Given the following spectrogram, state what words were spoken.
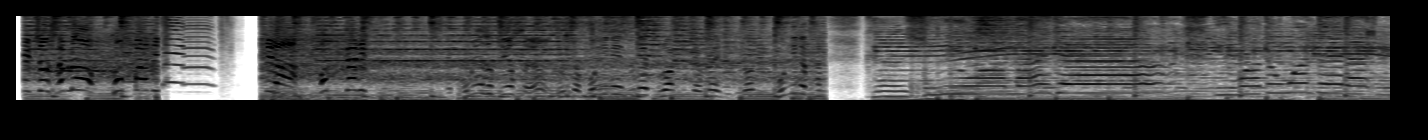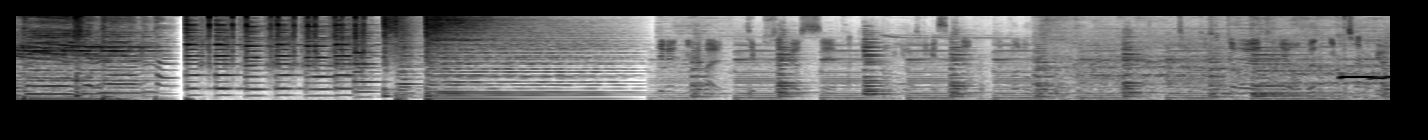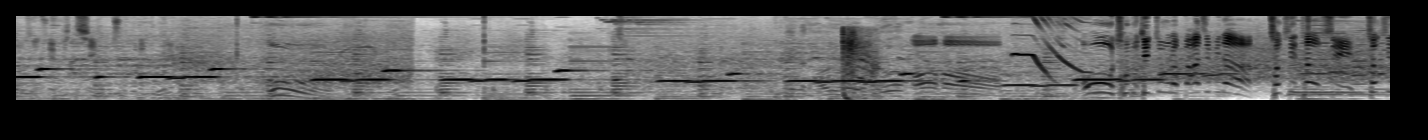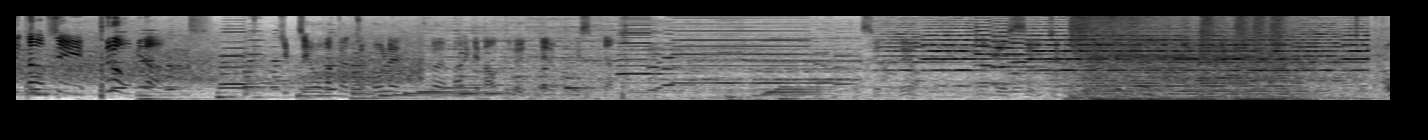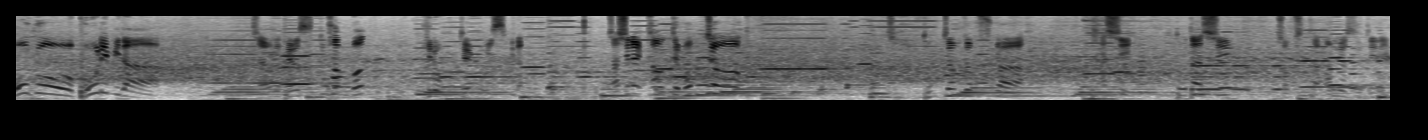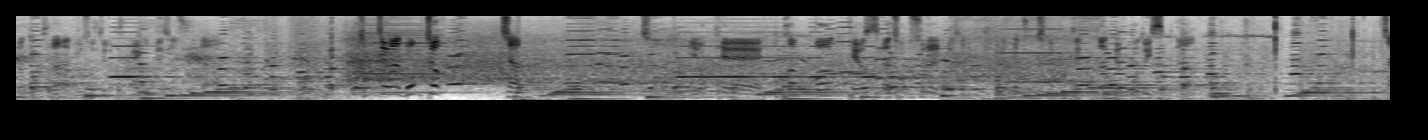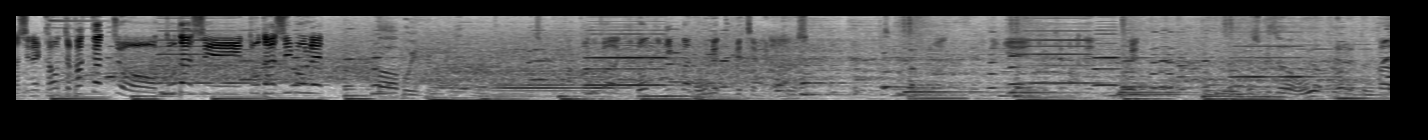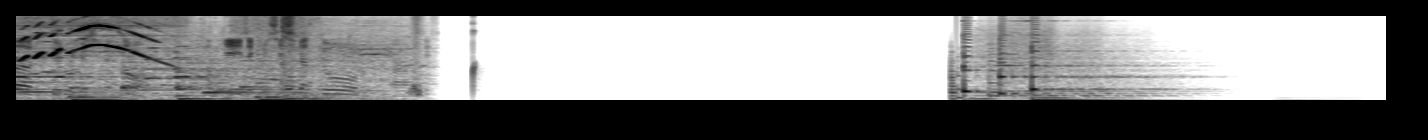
1조 3루 공 빠집니다. 홈까지 보면서 뛰었어요. 그렇죠. 본인의 눈에 들어왔기 때문에 이건 본인의 판. 오 초구 뒤쪽으로 빠집니다. 적시타 없이 적시타 없이 들어옵니다. 김재호 바깥쪽 볼넷 빠르게 마운드를 내려보고 있습니다. 있는데요. 두산베어스 임채민 5구 볼입니다. 자 오늘 베어스 또 한 번 기록되고 있습니다. 자신의 카운트 몸쪽 자, 동점 점수가 다시 또 다시 적시타 어렸을 때는 이건 또 불안한 요소들이 분명히 있는 선수입니다. 김재환 몸쪽 자, 자 이렇게 또 한 번 베어스가 점수를 뺏어놓기가 좋지는 못했던 면모도 있습니다. 자신의 카운트 바깥쪽 또 다시 또 다시 볼넷 보입니다. 박건우가 이번 이닝만 볼넷 두 개째입니다. 그렇습니다. 아,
